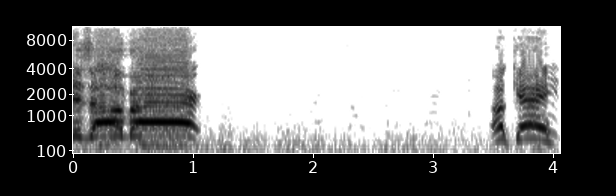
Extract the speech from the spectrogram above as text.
Is over! Okay.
